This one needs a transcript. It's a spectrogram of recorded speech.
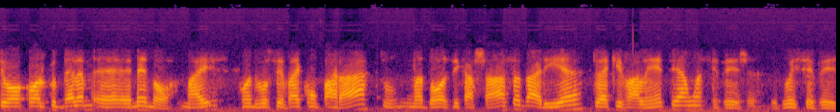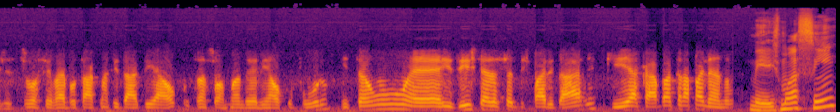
é o alcoólico dela é, é menor, mas quando você vai comparar, uma dose de cachaça daria o equivalente a uma cerveja, duas cervejas. Se você vai botar a quantidade de álcool, transformando ele em álcool puro. Então, é, existe essa disparidade que acaba atrapalhando. Mesmo assim,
